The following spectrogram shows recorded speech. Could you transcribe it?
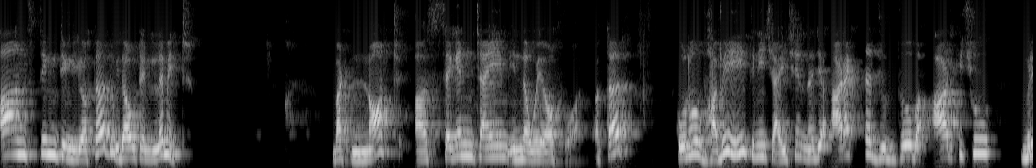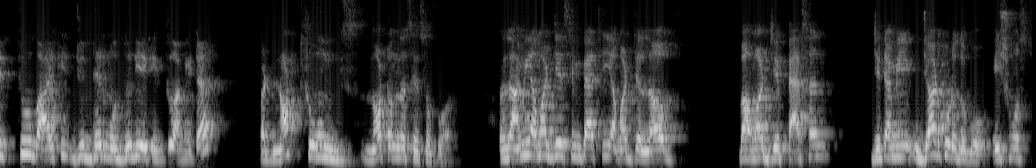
unstintingly অর্থাৎ without any limit. But not a second time in the way of war অর্থাৎ কোনোভাবেই তিনি চাইছেন না যে আর একটা যুদ্ধ বা আর কিছু মৃত্যু বা আর কি যুদ্ধের মধ্য দিয়ে কিন্তু আমি এটা but not through wounds not on the cess of war আমি আমার যে সিম্প্যাথি আমার যে লাভ বা আমার যে প্যাশন যেটা আমি উজাড় করে দেবো এই সমস্ত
